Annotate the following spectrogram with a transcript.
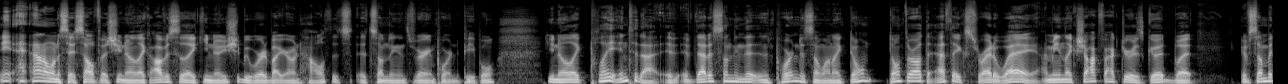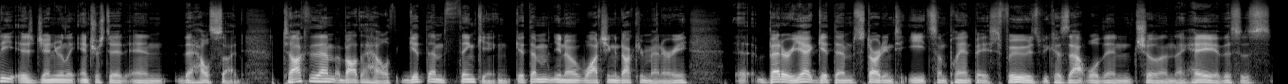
I don't want to say selfish, you know, like obviously like, you know, you should be worried about your own health. It's it's something that's very important to people. You know, like play into that. If, if that is something that is important to someone, like don't don't throw out the ethics right away. I mean, like shock factor is good, but if somebody is genuinely interested in the health side, talk to them about the health, get them thinking, get them, you know, watching a documentary. Uh, better yet, get them starting to eat some plant-based foods because that will then show them like, hey, this is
